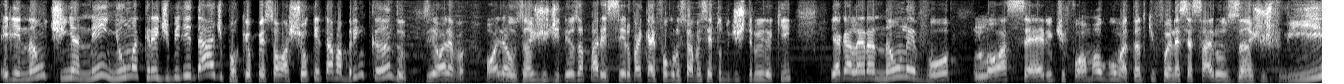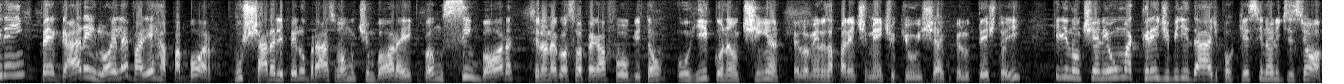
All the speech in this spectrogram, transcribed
ele não tinha nenhuma credibilidade, porque o pessoal achou que ele tava brincando. Dizer, olha, olha, os anjos de Deus apareceram, vai vai cair fogo no céu, vai ser tudo destruído aqui. E a galera não levou Ló a sério de forma alguma, tanto que foi necessário os anjos virem, pegarem Ló e levarem, rapaz, bora, puxaram ele pelo braço, vamos te embora aí, vamos embora, senão o negócio vai pegar fogo. Então, o rico não tinha, pelo menos aparentemente, o que eu enxergo pelo texto aí, que ele não tinha nenhuma credibilidade, porque senão ele disse assim, ó,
